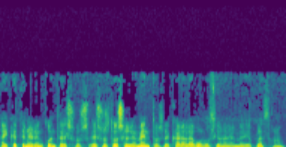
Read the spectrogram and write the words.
hay que tener en cuenta esos, esos dos elementos de cara a la evolución en el medio plazo, ¿no?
